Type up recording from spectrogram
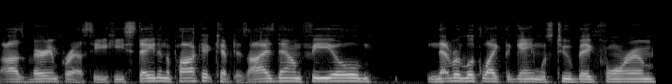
I was very impressed. He he stayed in the pocket, kept his eyes downfield, never looked like the game was too big for him.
